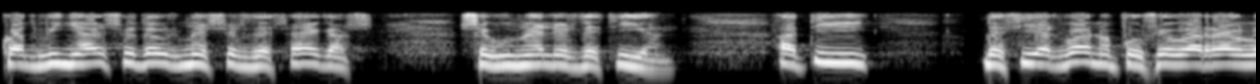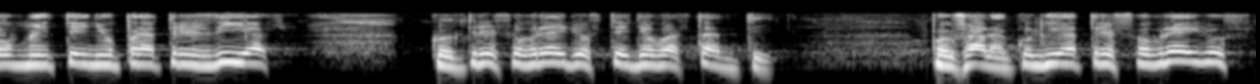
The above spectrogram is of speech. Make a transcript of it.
cando viña eso dous meses de cegas, según eles decían. A ti decías, bueno, pois eu arreglo me teño para tres días, con tres obreiros teño bastante. Pois ala, colía tres obreiros,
